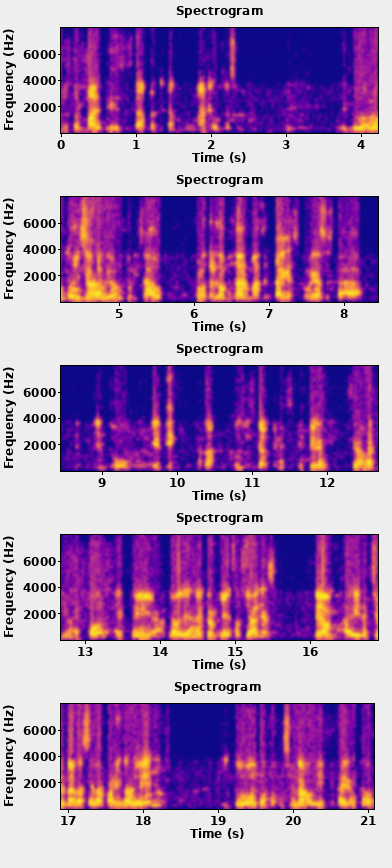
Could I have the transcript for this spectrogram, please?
no estoy mal, eh, se estaba platicando con una negociación con un eh, Distribuidor un autorizado. distribuidor autorizado. Pronto les vamos a dar más detalles, todavía se está definiendo bien, bien, ¿verdad? Entonces, ya tienes. Se llama Steven Store, este, a través de nuestras redes sociales, le vamos a direccionar hacia la página de ellos y todos los aficionados de que en Estados,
